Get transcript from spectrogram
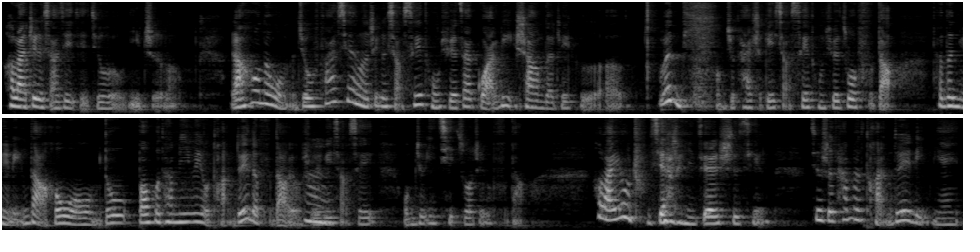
后来这个小姐姐就离职了。然后呢，我们就发现了这个小 C 同学在管理上的这个问题，我们就开始给小 C 同学做辅导。他的女领导和我，我们都包括他们，因为有团队的辅导，有时候给小 C，、我们就一起做这个辅导。后来又出现了一件事情，就是他们团队里面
